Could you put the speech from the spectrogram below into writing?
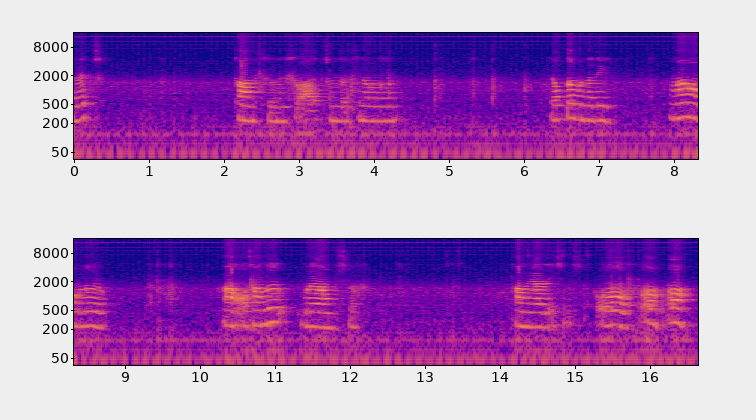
evet. Tam şunu şu altındakini alalım. Yok da burada değil. Ana burada da yok. Ha o sandığı buraya almışlar. Tam yerdeysiniz. Oh oh oh.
